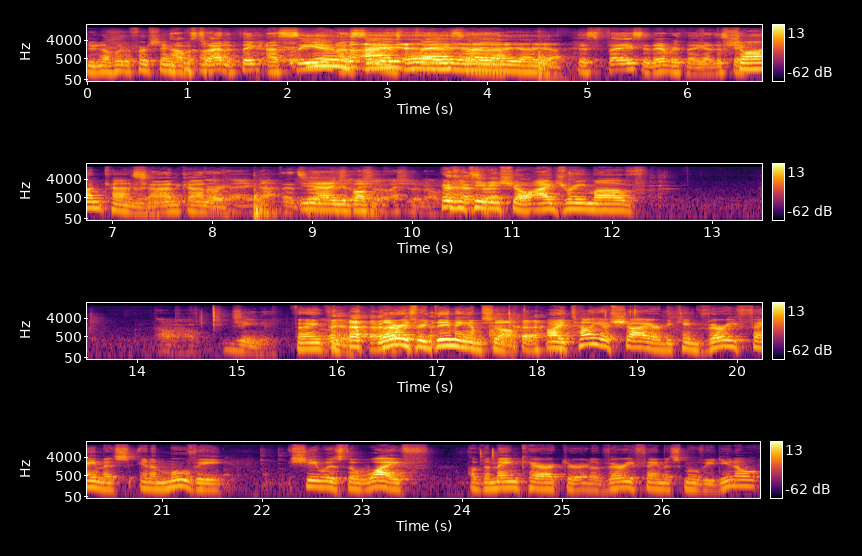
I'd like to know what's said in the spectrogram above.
Do you know who the first James I was trying to think. I see him. You I see I- his yeah, face. yeah, uh, yeah, yeah, yeah. His face and everything. I just can't. Sean Connery. Sean Connery. Okay. Now, That's Yeah, right. you both- I should have known. Here's a TV right. show I dream of. I don't know. Genie. Thank you. Larry's redeeming himself. All right, Talia Shire became very famous in a movie. She was the wife of the main character in a very famous movie. Do you know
